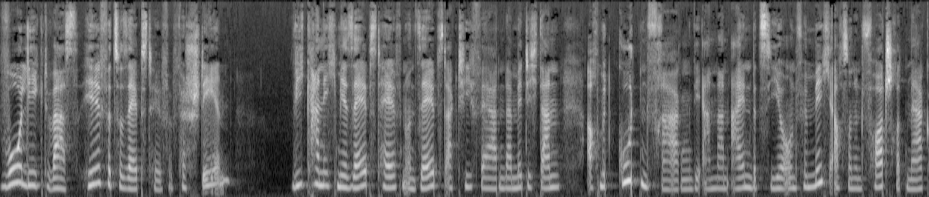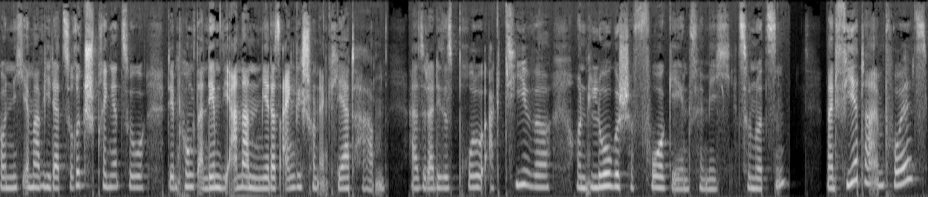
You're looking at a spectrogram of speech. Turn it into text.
Wo liegt was? Hilfe zur Selbsthilfe. Verstehen, wie kann ich mir selbst helfen und selbst aktiv werden, damit ich dann auch mit guten Fragen die anderen einbeziehe und für mich auch so einen Fortschritt merke und nicht immer wieder zurückspringe zu dem Punkt, an dem die anderen mir das eigentlich schon erklärt haben. Also da dieses proaktive und logische Vorgehen für mich zu nutzen. Mein vierter Impuls,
